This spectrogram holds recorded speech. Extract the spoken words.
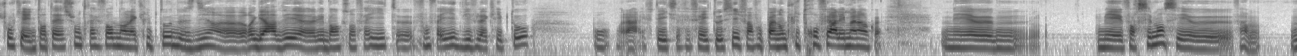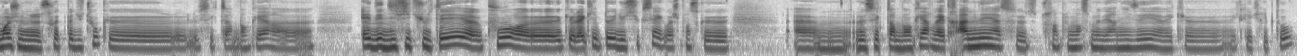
trouve qu'il y a une tentation très forte dans la crypto de se dire regardez, les banques sont faillites, font faillite, vive la crypto. Bon, voilà, FTX, ça fait faillite aussi. Enfin, faut pas non plus trop faire les malins, quoi. Mais, euh, mais forcément, c'est. Euh, enfin, moi, je ne souhaite pas du tout que le secteur bancaire euh, ait des difficultés pour que la crypto ait du succès. Je pense que le secteur bancaire va être amené à se, tout simplement se moderniser avec, avec les cryptos.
